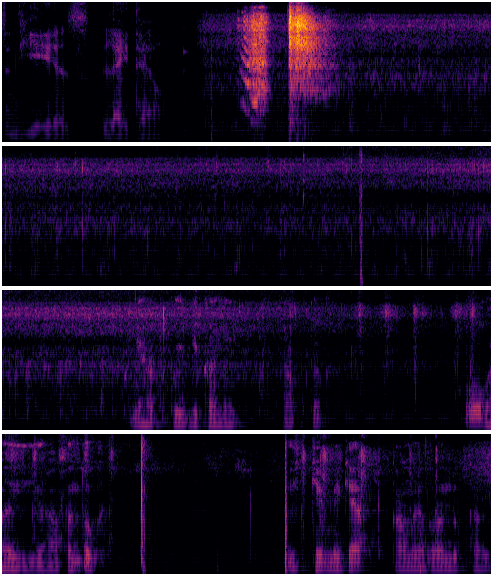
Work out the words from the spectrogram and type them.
thousand years later. यहाँ तो कोई दिक्कत नहीं, अब तक। ओ भाई, यहाँ बंदूक। इस गेम में क्या काम है, बंदूक का भी?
